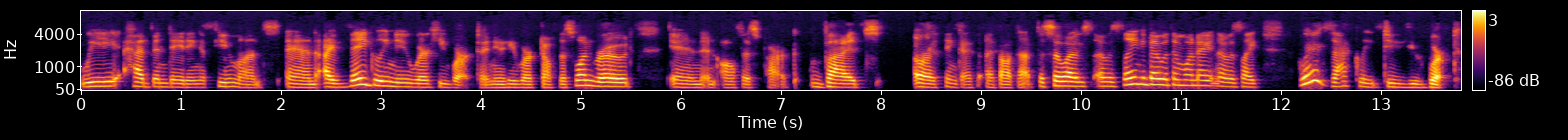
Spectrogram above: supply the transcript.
we had been dating a few months, and I vaguely knew where he worked. I knew he worked off this one road in an office park, but or I think I, I thought that. But so I was I was laying in bed with him one night, and I was like, "Where exactly do you work?"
